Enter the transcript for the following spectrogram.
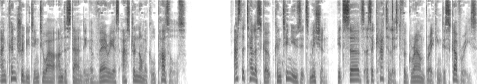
and contributing to our understanding of various astronomical puzzles. As the telescope continues its mission, it serves as a catalyst for groundbreaking discoveries,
